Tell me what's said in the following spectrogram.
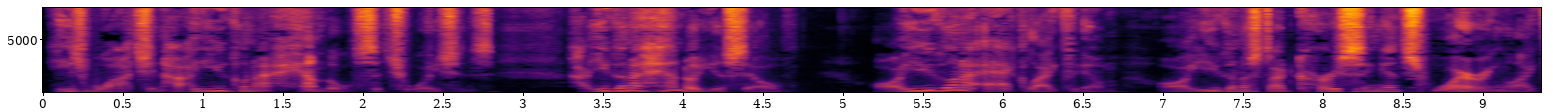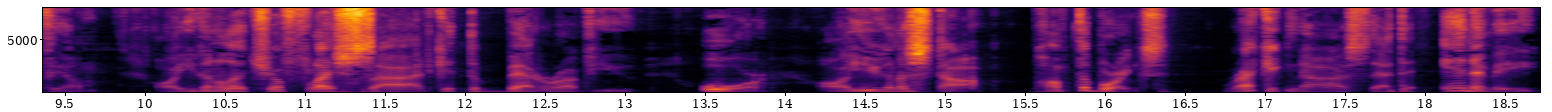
He's watching how you going to handle situations. How you going to handle yourself? Are you going to act like them? Are you going to start cursing and swearing like them? Are you going to let your flesh side get the better of you? Or are you going to stop, pump the brakes, recognize that the enemy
